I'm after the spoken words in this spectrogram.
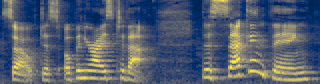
So just open your eyes to that. The second thing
